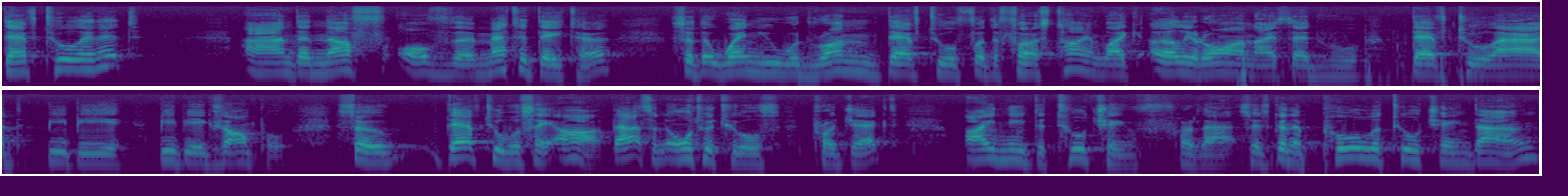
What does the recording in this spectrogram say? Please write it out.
dev tool in it and enough of the metadata so that when you would run DevTool for the first time, like earlier on I said DevTool add BB, BB example. So DevTool will say, ah, that's an auto tools project. I need the toolchain for that. So it's going to pull the toolchain down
